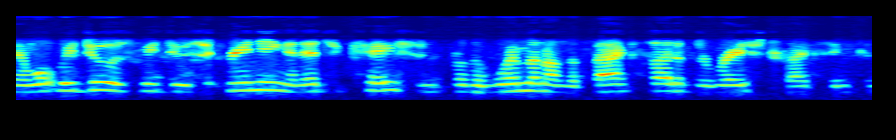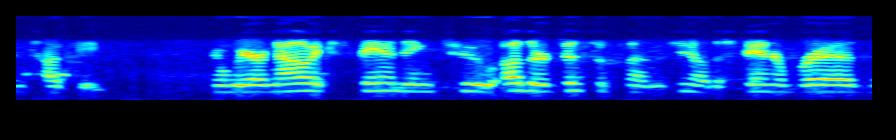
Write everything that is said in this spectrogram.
And what we do is we do screening and education for the women on the backside of the racetracks in Kentucky. And we are now expanding to other disciplines, you know, the standardbreds,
